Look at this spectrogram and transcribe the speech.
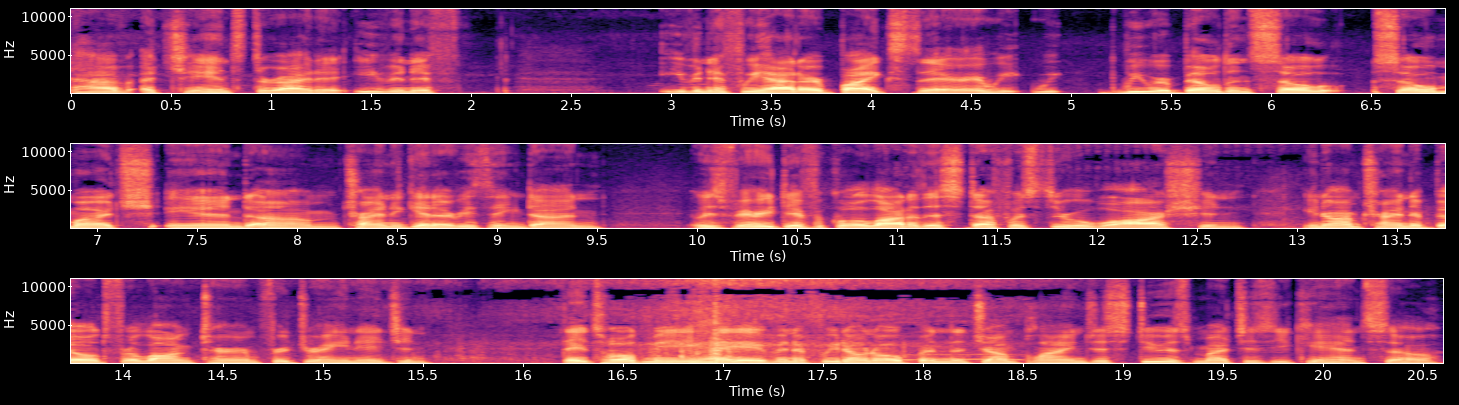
have a chance to ride it, even if even if we had our bikes there, we, we, we were building so so much and um, trying to get everything done. It was very difficult. A lot of this stuff was through a wash, and you know I'm trying to build for long term for drainage. And they told me, hey, even if we don't open the jump line, just do as much as you can. So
